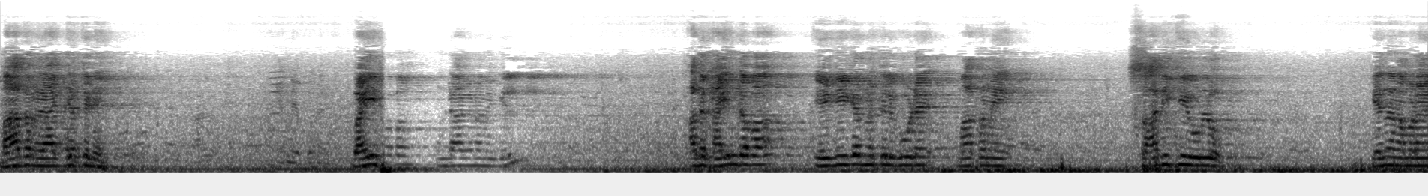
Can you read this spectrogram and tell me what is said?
മാതൃരാജ്യത്തിന് വൈഭവം ഉണ്ടാകണമെങ്കിൽ അത് ഹൈന്ദവ ഏകീകരണത്തിലൂടെ മാത്രമേ സാധിക്കുകയുള്ളൂ എന്ന് നമ്മുടെ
